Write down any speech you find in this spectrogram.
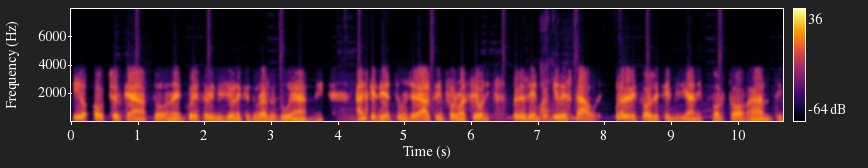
io ho cercato in questa revisione che è durata due anni anche di aggiungere altre informazioni, per esempio i restauri. Una delle cose che Emiliani portò avanti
